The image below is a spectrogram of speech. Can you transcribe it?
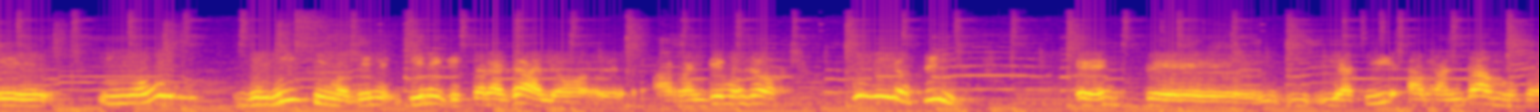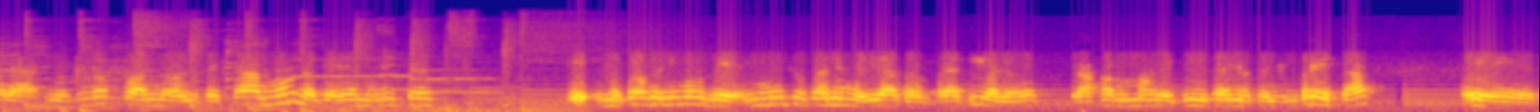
Eh, y digo, bueno, buenísimo, tiene, tiene que estar acá, lo, eh, arranquémoslo. Yo digo, sí. Este, y, y así arrancamos. Ahora, nosotros cuando empezamos, lo que habíamos dicho es eh, nosotros venimos de muchos años de vida corporativa, los dos trabajamos más de 15 años en empresas, eh,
